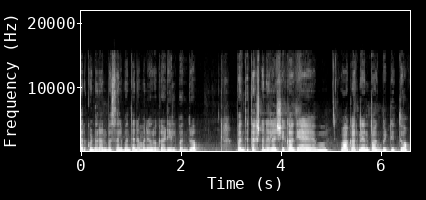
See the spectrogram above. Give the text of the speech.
ಕರ್ಕೊಂಡು ನಾನು ಬಸ್ಸಲ್ಲಿ ಬಂದೆ. ನಮ್ಮ ಮನೆಯವರು ಗಾಡಿಯಲ್ಲಿ ಬಂದರು. ಬಂದಿದ ತಕ್ಷಣ ಲಶಿಕಾಗೆ ವಾಕರ್ ನೆನಪಾಗ್ಬಿಟ್ಟಿತ್ತು.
